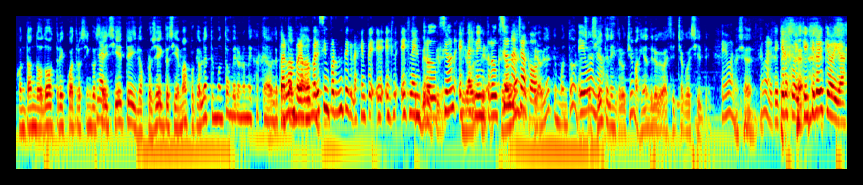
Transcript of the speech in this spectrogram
contando 2, 3, 4, 5, 6, 7 y los proyectos y demás, porque hablaste un montón, pero no me dejaste hablar. Perdón, pero me parece importante que la gente, eh, es, la introducción, esta es la introducción a Chaco. Pero hablaste un montón, o sea, si esta es la introducción, imagínate lo que va a hacer Chaco de 7. Eh, bueno, bueno, que, quiero, que quiero ir que oiga.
